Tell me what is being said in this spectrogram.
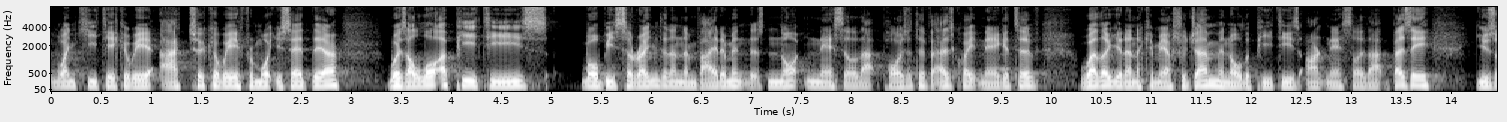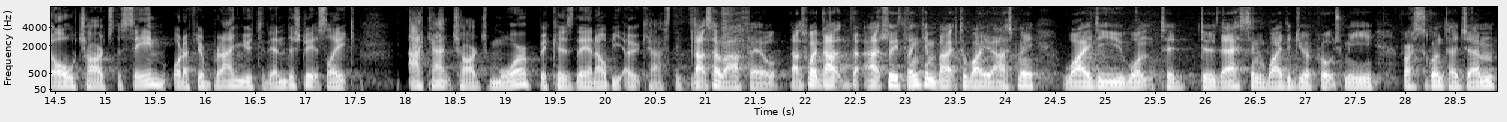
one key takeaway I took away from what you said there was a lot of PTs will be surrounded in an environment that's not necessarily that positive. It is quite negative. Whether you're in a commercial gym and all the PTs aren't necessarily that busy, you all charge the same. Or if you're brand new to the industry, it's like I can't charge more because then I'll be outcasted. That's how I felt. That's why that, that- actually thinking back to why you asked me why do you want to do this and why did you approach me versus going to a gym.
